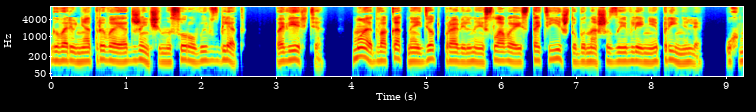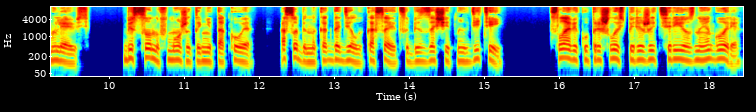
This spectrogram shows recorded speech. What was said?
Говорю, не отрывая от женщины суровый взгляд. Поверьте, мой адвокат найдет правильные слова и статьи, чтобы наше заявление приняли. Ухмыляюсь. Бессонов может и не такое. особенно когда дело касается беззащитных детей. Славику пришлось пережить серьезное горе,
